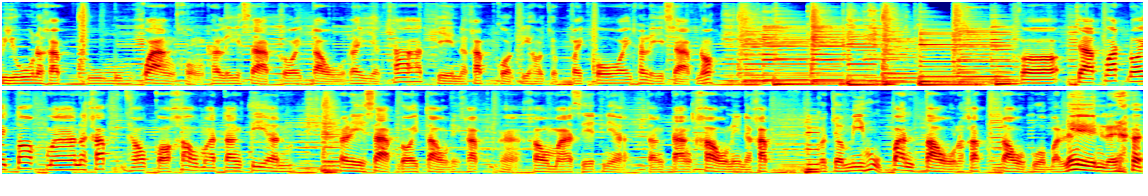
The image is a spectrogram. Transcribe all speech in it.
วิวนะครับดูมุมกว้างของทะเลสาบดอยเต่าได้อย่างชัดเจนนะครับ ก่อนที่เราจะไปก้อยทะเลสาบเนาะ ก็จากวัดดอยตอกมานะครับเราก็เข้ามาทางเตียนทะเลสาบดอยเต่านี่ครับเข้ามาเซตเนี่ยต่างๆเข้านี่นะครับ ก็จะมีหูปั้นเต่านะครับ เต่าตัวบาเล่นเลยนะ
